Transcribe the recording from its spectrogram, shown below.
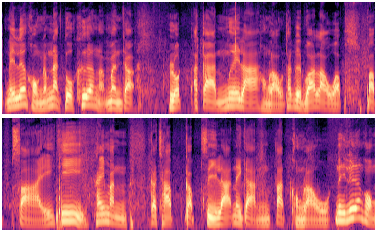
กในเรื่องของน้ำหนักตัวเครื่องอะมันจะลดอาการเมื่อยล้าของเรา ถ้าเกิดว่าเราแบบปรับสายที่ให้มันกระชับกับศีระในการตัดของเรา ในเรื่องของ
